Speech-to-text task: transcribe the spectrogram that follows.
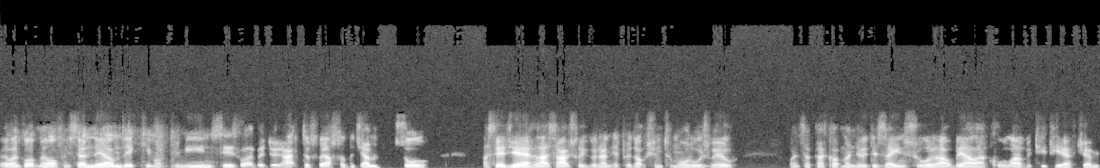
Well, I got my office in there, and they came up to me and says, "What about doing active wear for the gym?" So I said, "Yeah, that's actually going into production tomorrow as well. Once I pick up my new design, so that'll be a, a collab with TTF Gym.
